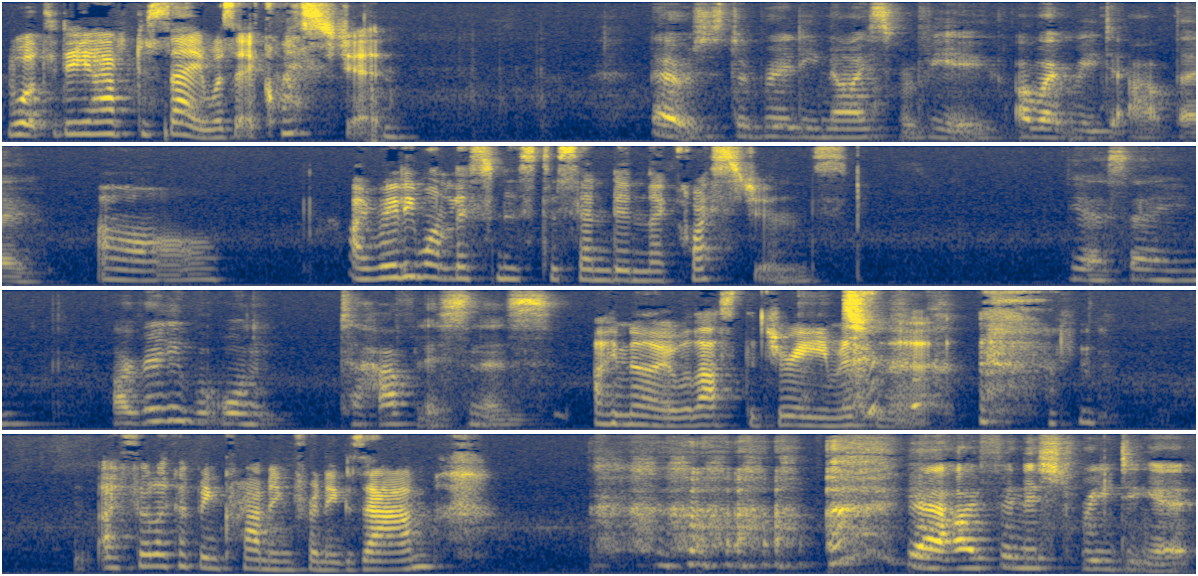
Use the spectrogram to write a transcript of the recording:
what did he have to say? Was it a question? No, it was just a really nice review. I won't read it out though. Oh, I really want listeners to send in their questions. Yeah, same. I really want to have listeners. I know, well, that's the dream, isn't it? I feel like I've been cramming for an exam. yeah, I finished reading it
